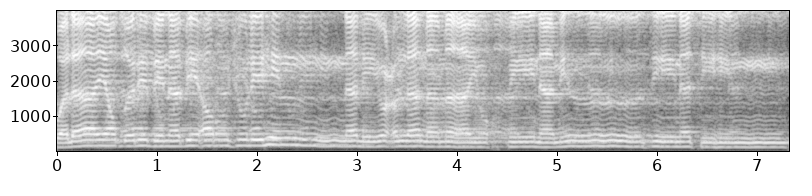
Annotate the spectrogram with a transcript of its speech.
ولا يضربن بأرجلهن ليعلم ما يخفين من زينتهن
